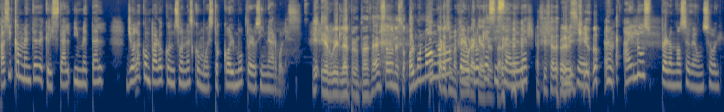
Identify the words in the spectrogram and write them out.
Básicamente de cristal y metal. Yo la comparo con zonas como Estocolmo, pero sin árboles. Y, el güey le preguntado, ¿has estado en Estocolmo? No, pero eso me figura creo que, que así estar. se ha de ver. Así se ha de ver bien chido. "Ah, hay luz, pero no se ve un sol.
